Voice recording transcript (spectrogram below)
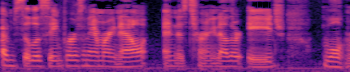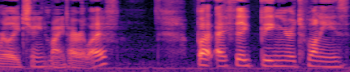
I'm still the same person I am right now, and just turning another age won't really change my entire life. But I feel like being in your 20s,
